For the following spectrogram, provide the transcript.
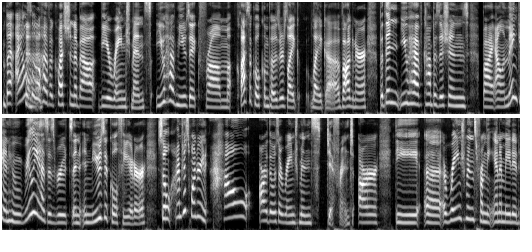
But I also yeah. have a question about the arrangements. You have music from classical composers like like uh, Wagner, but then you have compositions by Alan Menken, who really has his roots in, in musical theater. So I'm just wondering how are those arrangements different? Are the uh, arrangements from the animated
